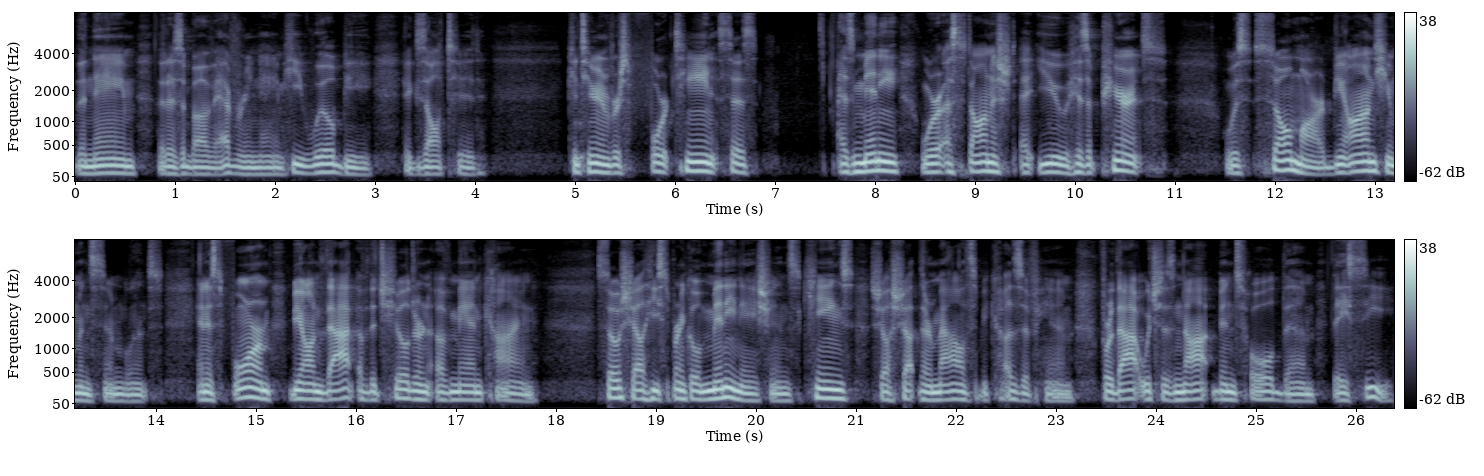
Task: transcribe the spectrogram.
the name that is above every name. He will be exalted. Continuing in verse 14, it says, As many were astonished at you, his appearance was so marred beyond human semblance, and his form beyond that of the children of mankind. So shall he sprinkle many nations. Kings shall shut their mouths because of him. For that which has not been told them, they see,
